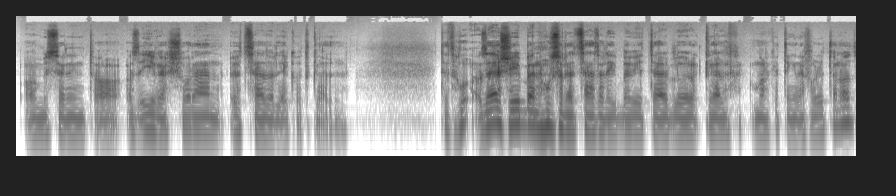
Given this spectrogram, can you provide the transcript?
ami szerint a, az évek során 5%-ot kell. Tehát az első évben 25% bevételből kell marketingre fordítanod,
